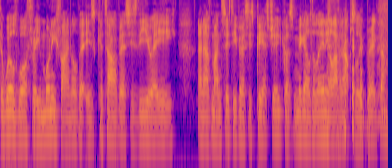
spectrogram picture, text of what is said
the World War Three money final that is Qatar versus the UAE and have Man City versus PSG because Miguel Delaney will have an absolute breakdown.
